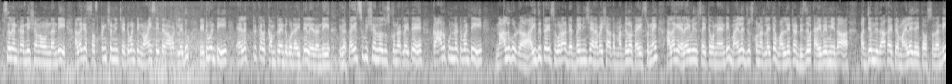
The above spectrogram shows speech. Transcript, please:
ఎక్సలెంట్ కండిషన్లో ఉందండి. అలాగే సస్పెన్షన్ నుంచి ఎటువంటి నాయిస్ అయితే రావట్లేదు. ఎటువంటి ఎలక్ట్రికల్ కంప్లైంట్ కూడా అయితే లేదండి. ఇక టైర్స్ విషయంలో చూసుకున్నట్లయితే కారుకున్నటువంటి నాలుగు ఐదు టైర్స్ కూడా డెబ్బై నుంచి ఎనభై శాతం మధ్యలో టైర్స్ ఉన్నాయి. అలాగే ఎలై వీల్స్ అయితే ఉన్నాయండి. మైలేజ్ చూసుకున్నట్లయితే వన్ లీటర్ డీజిల్ హైవే మీద పద్దెనిమిది దాకా అయితే మైలేజ్ అయితే వస్తుందండి.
